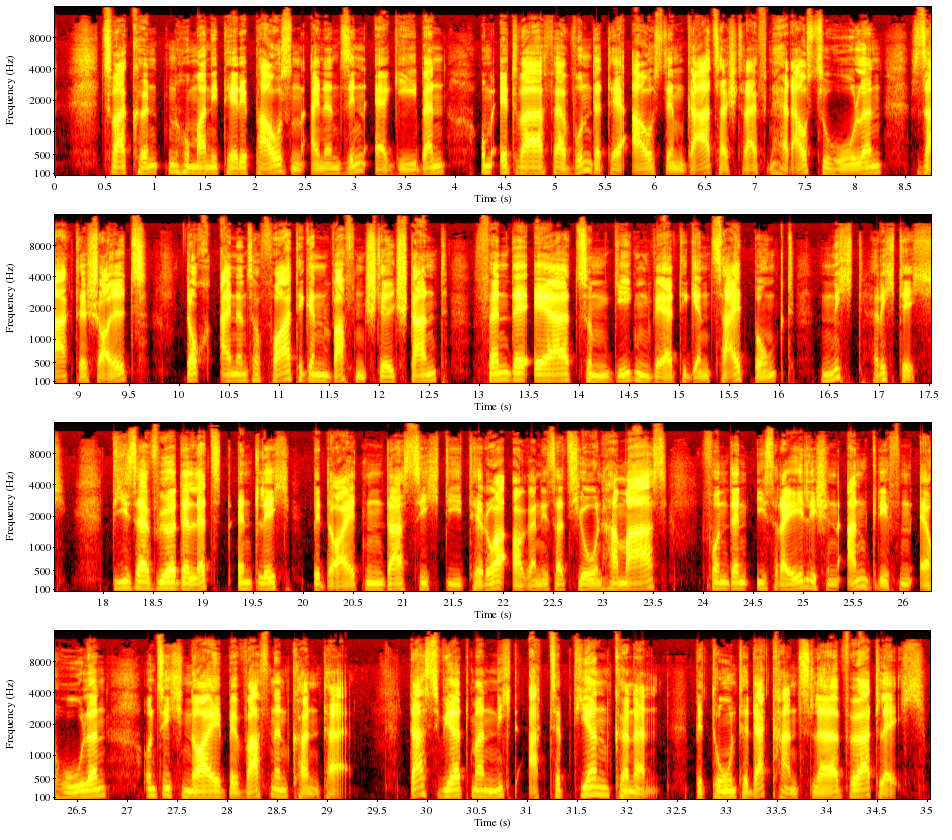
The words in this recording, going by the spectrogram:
Zwar könnten humanitäre Pausen einen Sinn ergeben, um etwa Verwundete aus dem Gazastreifen herauszuholen, sagte Scholz, doch einen sofortigen Waffenstillstand fände er zum gegenwärtigen Zeitpunkt nicht richtig. Dieser würde letztendlich bedeuten, dass sich die Terrororganisation Hamas von den israelischen Angriffen erholen und sich neu bewaffnen könnte. Das wird man nicht akzeptieren können, betonte der Kanzler wörtlich.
